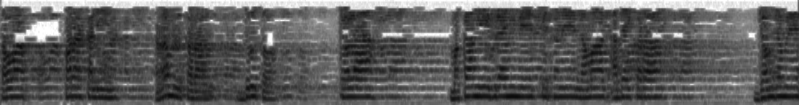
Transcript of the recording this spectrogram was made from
তওয়াফ করাকালীন রমল করা, দ্রুত চলা, মাকামে ইব্রাহিমের পেছনে নামাজ আদায় করা, জমজমে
